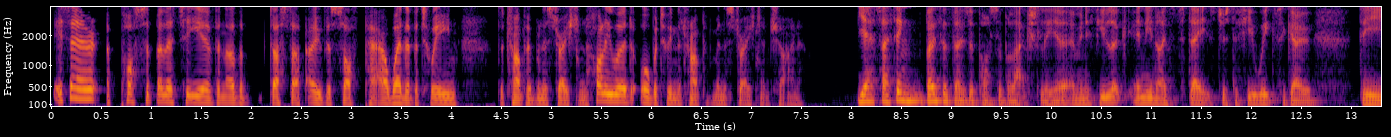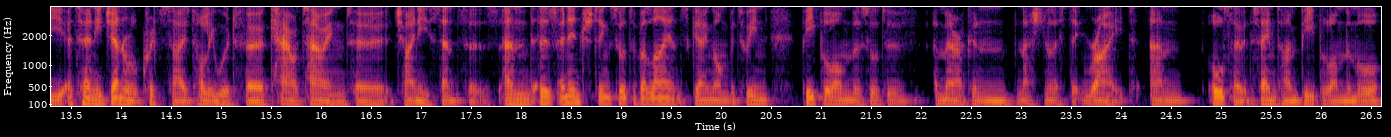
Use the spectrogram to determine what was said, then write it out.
Is there a possibility of another dust up over soft power, whether between the Trump administration and Hollywood or between the Trump administration and China? Yes, I think both of those are possible, actually. Uh, I mean, if you look in the United States just a few weeks ago, the Attorney General criticised Hollywood for kowtowing to Chinese censors. And there's an interesting sort of alliance going on between people on the sort of American nationalistic right and also at the same time people on the more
